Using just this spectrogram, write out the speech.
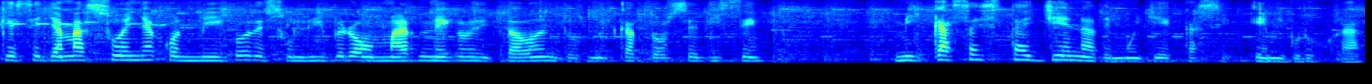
que se llama Sueña conmigo de su libro Mar Negro editado en 2014. Dice, mi casa está llena de muñecas embrujadas.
